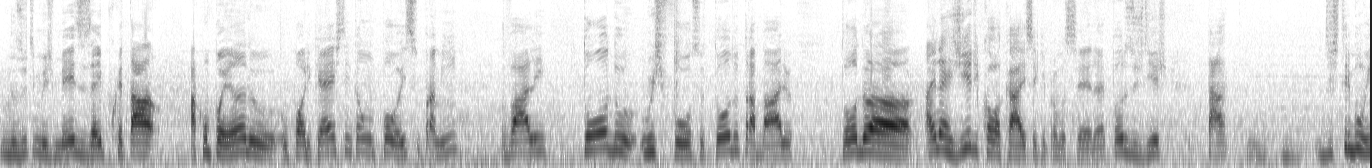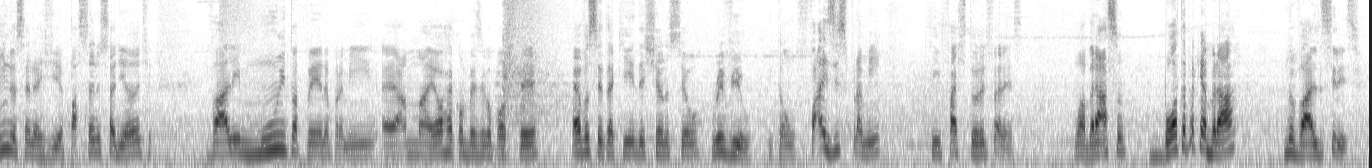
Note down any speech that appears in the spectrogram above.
nos últimos meses aí, porque está acompanhando o podcast. Então, pô, isso para mim vale todo o esforço, todo o trabalho, toda a energia de colocar isso aqui para você, né? Todos os dias tá distribuindo essa energia, passando isso adiante, vale muito a pena para mim. É a maior recompensa que eu posso ter é você estar tá aqui deixando seu review. Então faz isso para mim que faz toda a diferença. Um abraço, bota para quebrar no Vale do Silício.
